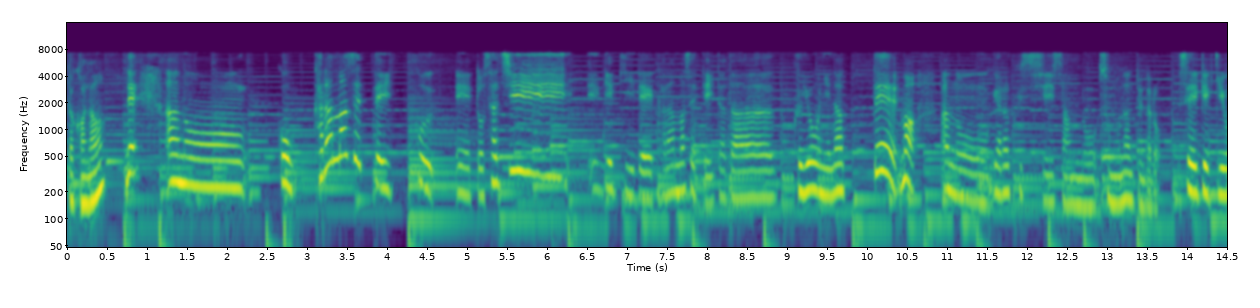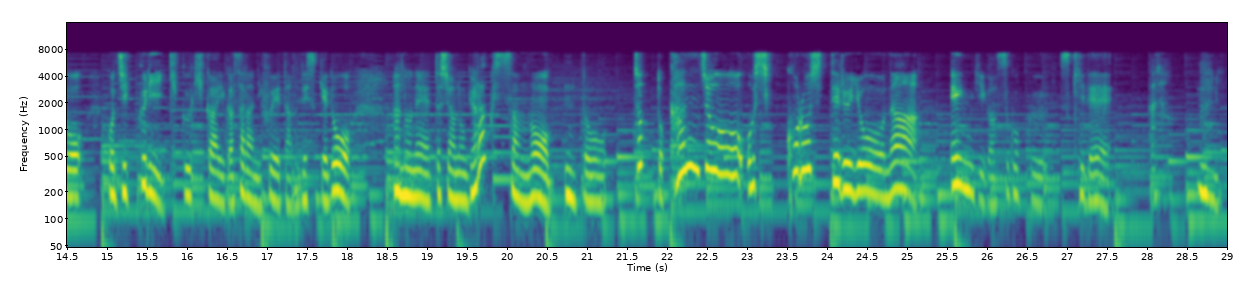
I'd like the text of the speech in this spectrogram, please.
たかな。で、あのこう、絡ませてい、こう、えっ、と、さじ劇で絡ませていただくようになって、まあ、あの、ギャラクシーさんの、その、なんて言うんだろう、声劇を、こう、じっくり聞く機会がさらに増えたんですけど、あのね、私、あの、ギャラクシーさんの、うんと、ちょっと感情を押し殺してるような演技がすごく好きで、あら。うん。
